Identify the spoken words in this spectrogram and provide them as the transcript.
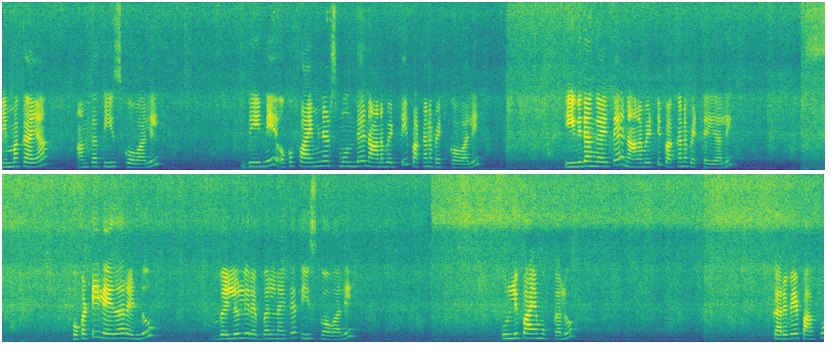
నిమ్మకాయ అంతా తీసుకోవాలి. దీన్ని ఒక ఫైవ్ మినిట్స్ ముందే నానబెట్టి పక్కన పెట్టుకోవాలి. ఈ విధంగా అయితే నానబెట్టి పక్కన పెట్టేయాలి. ఒకటి లేదా రెండు వెల్లుల్లి రెబ్బలనైతే తీసుకోవాలి. ఉల్లిపాయ ముక్కలు కరివేపాకు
